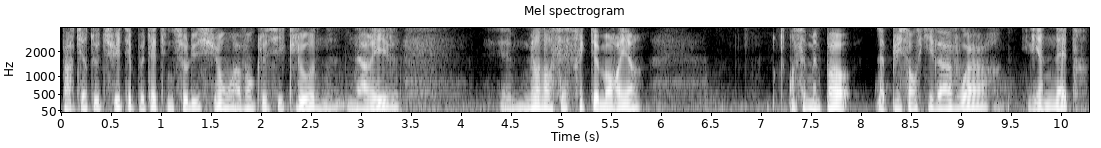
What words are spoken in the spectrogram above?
Partir tout de suite est peut-être une solution avant que le cyclone n'arrive, mais on n'en sait strictement rien. On ne sait même pas la puissance qu'il va avoir, il vient de naître,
